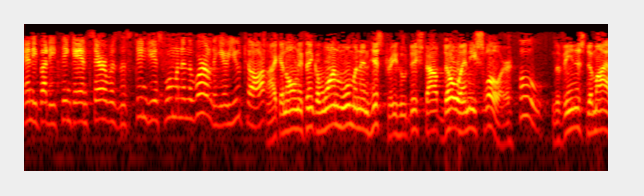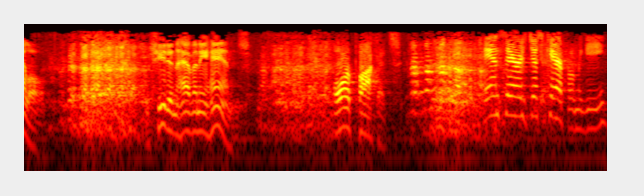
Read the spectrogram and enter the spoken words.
Anybody'd think Aunt Sarah was the stingiest woman in the world to hear you talk. I can only think of one woman in history who dished out dough any slower. Who? The Venus de Milo. she didn't have any hands. Or pockets. Aunt Sarah's just careful, McGee.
